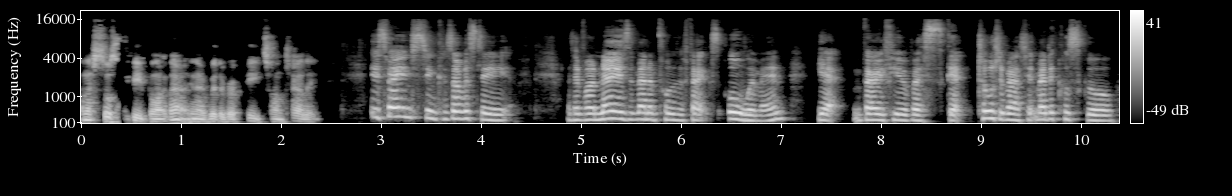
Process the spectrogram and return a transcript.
And I still see people like that, you know, with the repeats on telly. It's very interesting because obviously, as everyone knows, the menopause affects all women, yet very few of us get taught about it medical school.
